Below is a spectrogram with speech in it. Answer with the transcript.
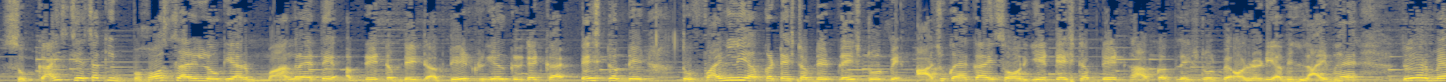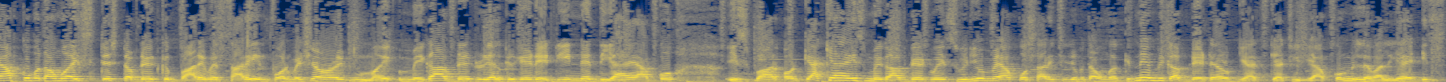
सो so गाइस जैसा कि बहुत सारे लोग यार मांग रहे थे update update update real cricket का टेस्ट अपडेट तो फाइनली आपका टेस्ट अपडेट प्ले स्टोर पे आ चुका है गाइस और ये टेस्ट अपडेट आपका प्ले स्टोर पे ऑलरेडी अभी लाइव है। तो यार मैं आपको बताऊँगा इस टेस्ट अपडेट के बारे में सारी इन्फॉर्मेशन और एक मेगा अपडेट रियल क्रिकेट 18 ने दिया है आपको इस बार। और क्या क्या है इस मेगा अपडेट में? इस वीडियो में आपको सारी चीज़ें बताऊँगा। कितने एमबी का अपडेट है और क्या क्या चीज़ें आपको मिलने वाली है इस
